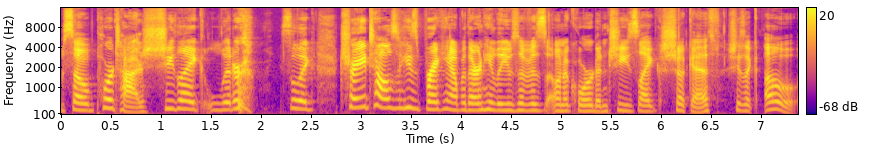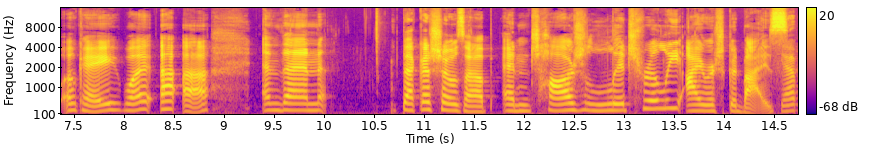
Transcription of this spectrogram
so poor Taj, she like literally so like Trey tells he's breaking up with her and he leaves of his own accord and she's like shooketh. She's like, "Oh, okay, what? Uh uh." And then Becca shows up and Taj literally Irish goodbyes. Yep.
